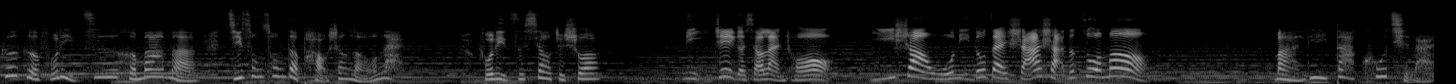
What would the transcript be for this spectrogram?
哥哥弗里兹和妈妈急匆匆地跑上楼来。弗里兹笑着说：“你这个小懒虫！”一上午你都在傻傻的做梦。玛丽大哭起来，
